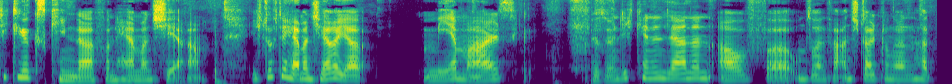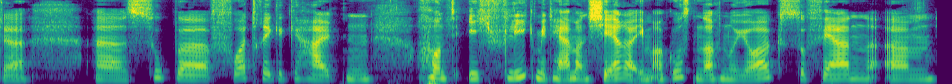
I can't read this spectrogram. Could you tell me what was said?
Die Glückskinder von Hermann Scherer. Ich durfte Hermann Scherer ja mehrmals persönlich kennenlernen. Auf äh, unseren Veranstaltungen hat er äh, super Vorträge gehalten. Und ich fliege mit Hermann Scherer im August nach New York, sofern ähm,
